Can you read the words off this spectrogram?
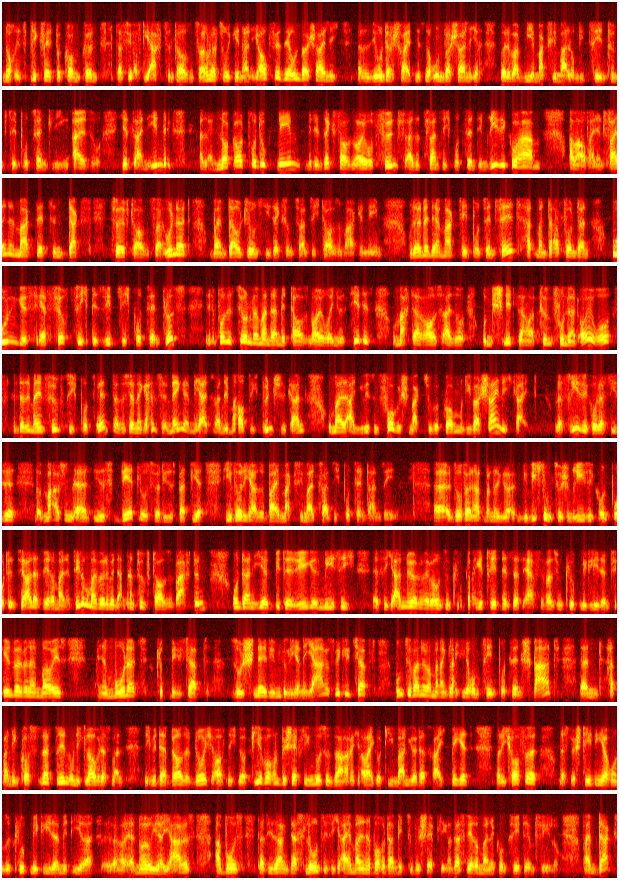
noch ins Blickfeld bekommen können. Dass wir auf die 18.200 zurückgehen, halte ich auch für sehr unwahrscheinlich. Dass sie unterschreiten, ist noch unwahrscheinlicher, würde bei mir maximal um die 10, 15 Prozent liegen. Also, jetzt einen Index, also ein Knockout-Produkt nehmen, mit den 6.000 Euro 5, also 20 Prozent im Risiko haben, aber auf einen fallenden Markt setzen, DAX 12.200 und beim Dow Jones die 26.000 Marke nehmen. Und dann, wenn der Markt 10 Prozent fällt, hat man davon dann ungefähr 40 bis 70 Prozent plus in der Position, wenn man dann mit 1000 Euro investiert ist und macht daraus also im Schnitt, sagen wir 500 Euro, sind das immerhin 50 Prozent. Das ist ja eine ganze Menge, mehr als man überhaupt sich wünschen kann, um mal einen gewissen Vorgeschmack zu bekommen und die Wahrscheinlichkeit das Risiko, dass diese Margen, äh, dieses wertlos wird, dieses Papier, die würde ich also bei maximal 20 Prozent ansehen. Äh, insofern hat man eine Gewichtung zwischen Risiko und Potenzial. Das wäre meine Empfehlung. Man würde mit den anderen 5000 warten und dann hier bitte regelmäßig es sich anhören. Wer bei uns im Club beigetreten ist, das erste, was ich einem Clubmitglied empfehlen würde, wenn er neu ist, eine Monatsclubmitgliedschaft so schnell wie möglich eine Jahresmitgliedschaft umzuwandeln, weil man dann gleich wiederum zehn Prozent spart. Dann hat man den Kostensatz drin und ich glaube, dass man sich mit der Börse durchaus nicht nur vier Wochen beschäftigen muss und sagen, ach, ich habe Heiko Team angehört, das reicht mir jetzt, sondern ich hoffe, und das bestätigen ja auch unsere Clubmitglieder mit ihrer Erneuerung ihrer Jahresabos, dass sie sagen, das lohnt sich, sich einmal in der Woche damit zu beschäftigen. Und das wäre meine konkrete Empfehlung. Beim DAX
